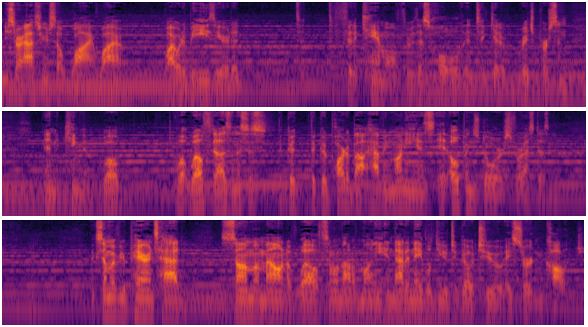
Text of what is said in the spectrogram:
And you start asking yourself, why? Why, why would it be easier to, to, to fit a camel through this hole than to get a rich person in the kingdom? Well, what wealth does, and this is the good, the good part about having money, is it opens doors for us, doesn't it? Like some of your parents had some amount of wealth, some amount of money, and that enabled you to go to a certain college.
